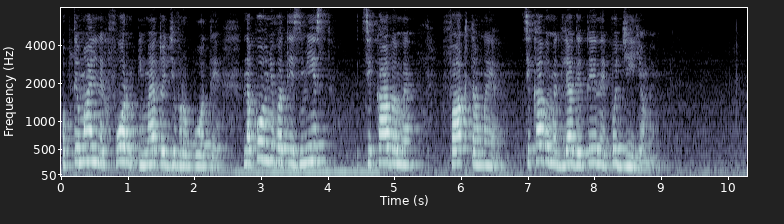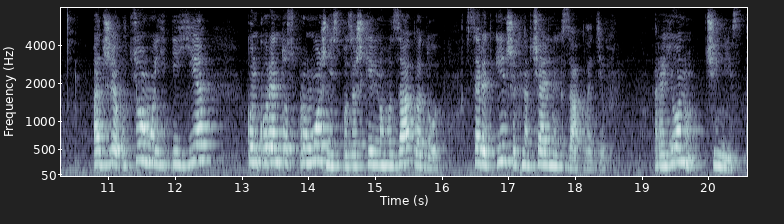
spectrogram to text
оптимальних форм і методів роботи, наповнювати зміст цікавими фактами, цікавими для дитини подіями. Адже у цьому і є конкурентоспроможність позашкільного закладу серед інших навчальних закладів району чи міста.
